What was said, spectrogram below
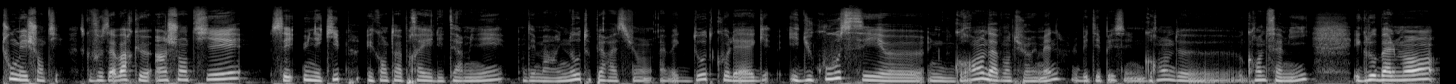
tous mes chantiers. Parce qu'il faut savoir qu'un chantier, c'est une équipe et quand après il est terminé, on démarre une autre opération avec d'autres collègues. Et du coup, c'est euh, une grande aventure humaine. Le BTP, c'est une grande, euh, grande famille. Et globalement,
